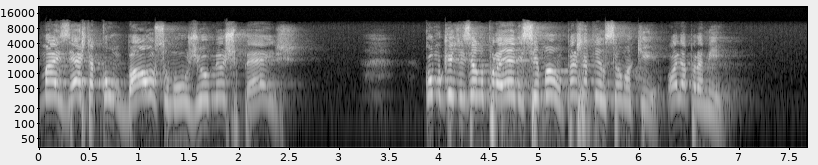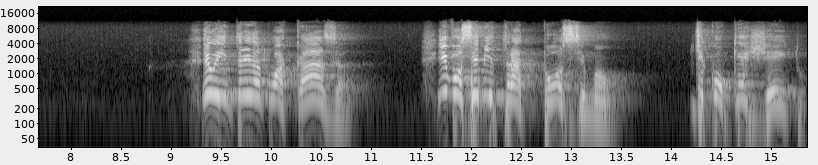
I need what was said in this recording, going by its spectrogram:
mas esta com bálsamo ungiu meus pés. Como que dizendo para ele, Simão, presta atenção aqui, olha para mim. Eu entrei na tua casa e você me tratou, Simão, de qualquer jeito,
